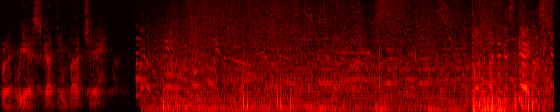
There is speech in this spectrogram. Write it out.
Requiescat in pace. Don't let him escape!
